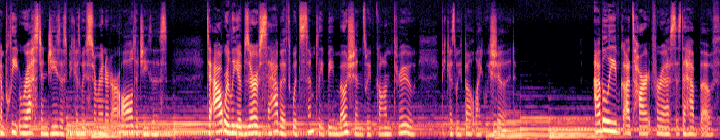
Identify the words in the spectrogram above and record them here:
complete rest in Jesus because we've surrendered our all to Jesus, to outwardly observe Sabbath would simply be motions we've gone through because we felt like we should. I believe God's heart for us is to have both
